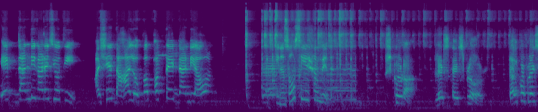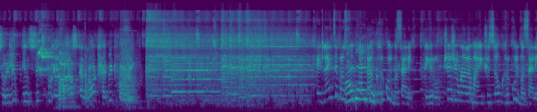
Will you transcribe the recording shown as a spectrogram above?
एक दांडी काढायची होती. असे दहा लोक फक्त एक दांडी आहो. In association with Skoda, let's explore. Dalcoflex relief in 6 to 8 hours and not habit forming. हेडलाईनचे प्रस्तुत ते, आहे करतात ते. घरकुल मसाले ते रोजच्या जेवणाला मायेची चव घरकुल मसाले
